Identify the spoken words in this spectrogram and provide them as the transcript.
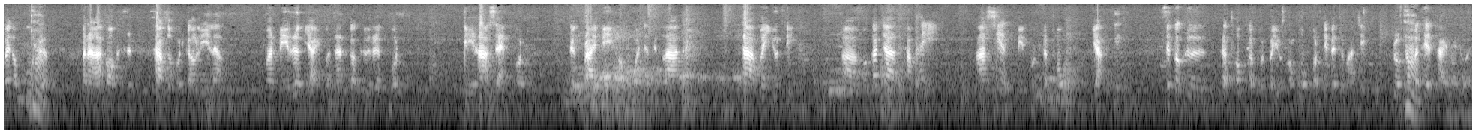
ไม่ต้องพูดเรื่องปัญหาของข้ามสมุทรเกาหลีแล้ว มันมีเรื่องใหญ่กว่านั้นก็คือเรื่องคนสี่ห้าแสนคน ถึงปลายปีก็ควรจะถึงล้าน ถ้าไม่ยุติ มันก็จะทำให้อาเซียนมีผลกระทบอย่างยิ่ง ซึ่งก็คือกระทบกับผลประโยชน์ของทุกคนที่เป็นสมาชิกรวมทั้งประเทศไทยไปด้วย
